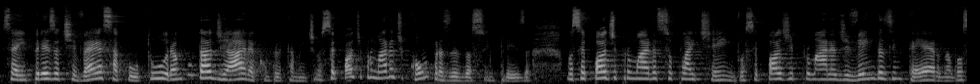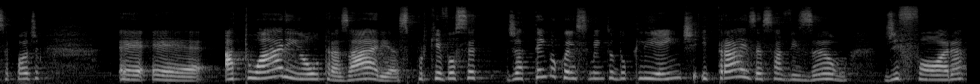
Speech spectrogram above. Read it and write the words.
se a empresa tiver essa cultura, mudar de área completamente. Você pode ir para uma área de compras dentro da sua empresa, você pode ir para uma área supply chain, você pode ir para uma área de vendas interna, você pode é, é, atuar em outras áreas porque você já tem o conhecimento do cliente e traz essa visão de fora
